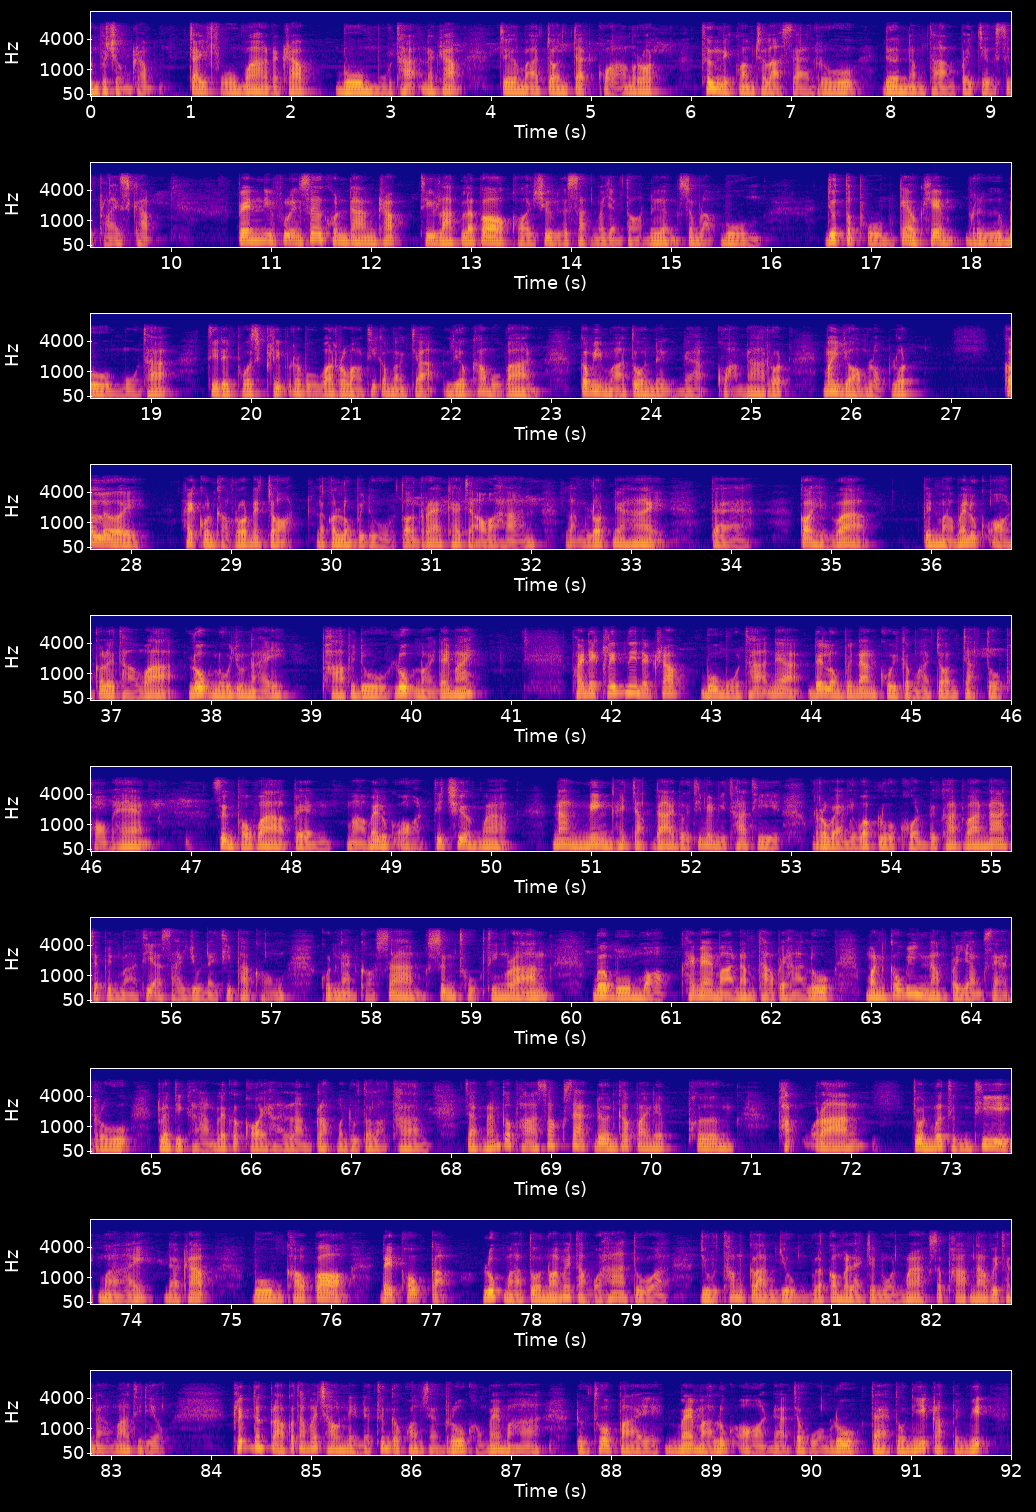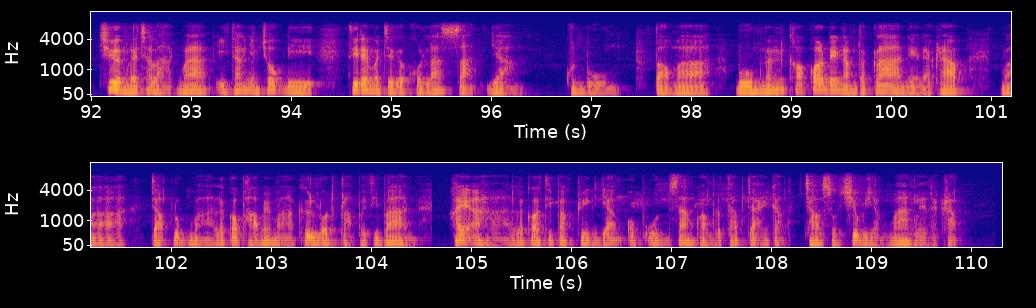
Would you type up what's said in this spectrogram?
คุณผู้ชมครับ ใจฟูมากนะครับ บูมหมูทะนะครับ เจอหมาจรจัดขวางรถ ทึ่งในความฉลาดแสนรู้ เดินนำทางไปเจอเซอร์ไพรส์ครับ เป็นอินฟลูเอนเซอร์คนดังครับ ที่รักแล้วก็คอยช่วยเหลือสัตว์มาอย่างต่อเนื่องสำหรับบูม ยุทธภูมิแก้วเข้ม หรือบูมหมูทะที่ได้โพสต์คลิประบุว่าระหว่างที่กำลังจะเลี้ยวเข้าหมู่บ้าน ก็มีหมาตัวหนึ่งเนี่ยขวางหน้ารถไม่ยอมหลบรถ ก็เลยให้คนขับรถเนี่ยจอด แล้วก็ลงไปดู ตอนแรกแค่จะเอาอาหารหลังรถเนี่ยให้ แต่ก็เห็นว่าเป็นหมาแม่ลูกอ่อนก็เลยถามว่าลูกหนูอยู่ไหน พาไปดูลูกหน่อยได้ไหมภายในคลิปนี้นะครับบูหมูทะเนี่ยได้ลงไปนั่งคุยกับหมาจรจัดตัวผอมแห้ง ซึ่งพบว่าเป็นหมาแม่ลูกอ่อนที่เชื่องมาก นั่งนิ่งให้จับได้โดยที่ไม่มีท่าทีระแวงหรือว่ากลัวคน โดยคาดว่าน่าจะเป็นหมาที่อาศัยอยู่ในที่พักของคนงานก่อสร้าง ซึ่งถูกทิ้งร้าง เมื่อบูมบอกให้แม่หมานำทางไปหาลูก มันก็วิ่งนำไปอย่างแสนรู้ กระดิกหางแล้วก็คอยหันหลังกลับมาดูตลอดทาง จากนั้นก็พาซอกแซกเดินเข้าไปในเพิง พักร้าง จนเมื่อถึงที่หมายนะครับ บูมเขาก็ได้พบกับ ลูกหมาตัวน้อยไม่ต่ำกว่า 5 ตัว อยู่ท่ามกลางยุง แล้วก็แมลงจำนวนมากสภาพน่าเวทนามากทีเดียว คลิปดังกล่าวก็ทำให้ชาวเน็ตเนี่ยทึ่งกับความแสนรู้ของแม่หมา โดยทั่วไปแม่หมาลูกอ่อนน่ยจะห่วงลูก แต่ตัวนี้กลับเป็นมิตร เชื่องและฉลาดมาก อีกทั้งยังโชคดี ที่ได้มาเจอกับคนรักสัตว์อย่างคุณบูม ต่อมาบูมนั้นเขาก็ได้นำตะกร้าเนี่ยนะครับ มาจับลูกหมาแล้วก็พาแม่หมาขึ้นรถกลับไปที่บ้าน ให้อาหารแล้วก็ที่พักพิงอย่างอบอุ่นสร้างความประทับใจให้กับชาวโซเชียลอย่างมากเลยแหละครับ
